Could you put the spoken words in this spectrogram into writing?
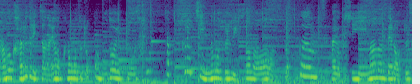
나무 가루들 있잖아요. 그런 것도 조금 묻어있고 살짝 스크래치 있는 것들도 있어서 조금 아 역시 2만원대라 어쩔 수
